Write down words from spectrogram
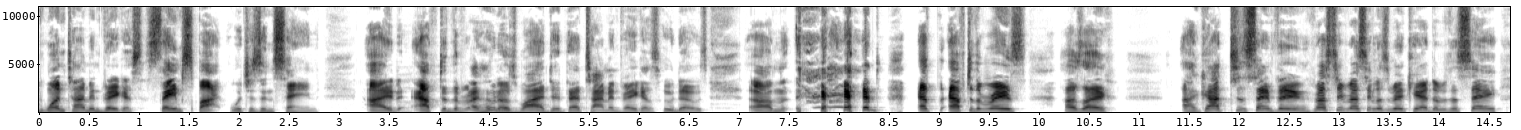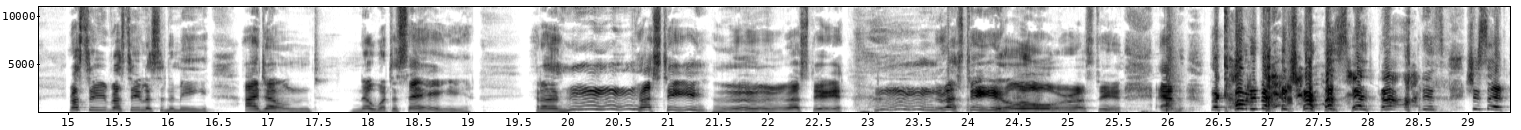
one time in Vegas, same spot, which is insane. I after the who knows why I did that time in Vegas, who knows. Um, and at, after the race, I was like, I got to the same thing. Rusty, Rusty, listen to me, kid. To say, Rusty, Rusty, listen to me. I don't know what to say. And I was, mm, Rusty, mm, Rusty, mm, Rusty, oh, Rusty. And the comedy manager was in the audience. She said,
